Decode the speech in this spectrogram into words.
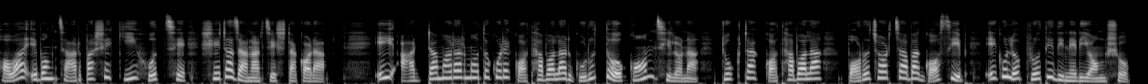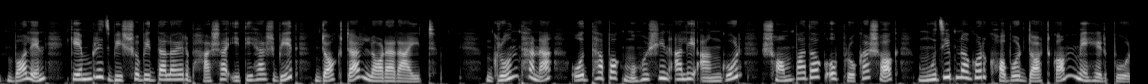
হওয়া এবং চারপাশে কি হচ্ছে সেটা জানার চেষ্টা করা। এই আড্ডা মারার মতো করে কথা বলার গুরুত্ব কম ছিল না। টুকটাক কথা বলা, পরচর্চা বা গসিপ এগুলো প্রতিদিনেরই অংশ, বলেন কেমব্রিজ বিশ্ববিদ্যালয়ের ভাষা ইতিহাসবিদ ড লরা রাইট। গ্রন্থানা অধ্যাপক মহসিন আলী আঙ্গুর, সম্পাদক ও প্রকাশক মুজিবনগর খবর ডট কম মেহেরপুর।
